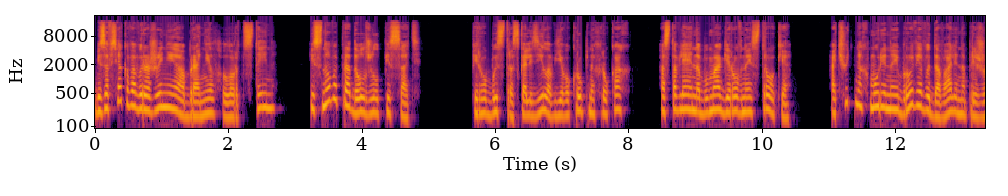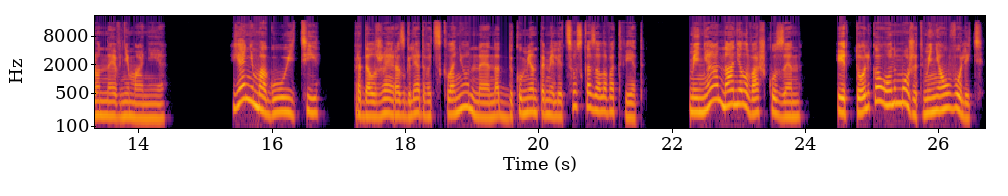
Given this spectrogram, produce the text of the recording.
Безо всякого выражения обронил лорд Стейн и снова продолжил писать. Перо быстро скользило в его крупных руках, оставляя на бумаге ровные строки, а чуть нахмуренные брови выдавали напряженное внимание. «Я не могу уйти», — продолжая разглядывать склоненное над документами лицо, сказала в ответ. «Меня нанял ваш кузен, и только он может меня уволить».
